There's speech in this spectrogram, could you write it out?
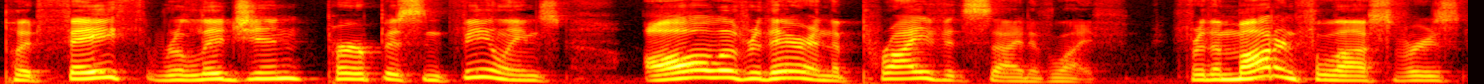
put faith, religion, purpose, and feelings all over there in the private side of life. For the modern philosophers,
